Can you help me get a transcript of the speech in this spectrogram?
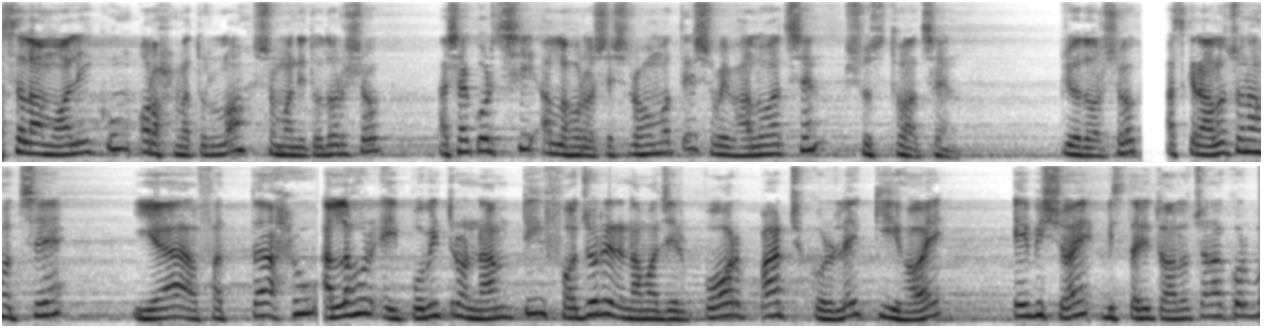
আসসালামু আলাইকুম রহমতুল্লাহ, সম্মানিত দর্শক, আশা করছি আল্লাহর অশেষ রহমতে সবাই ভালো আছেন, সুস্থ আছেন। প্রিয় দর্শক, আজকের আলোচনা হচ্ছে, ইয়া ফাত্তাহু, আল্লাহর এই পবিত্র নামটি ফজরের নামাজের পর পাঠ করলে কি হয়? এ বিষয়ে বিস্তারিত আলোচনা করব।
